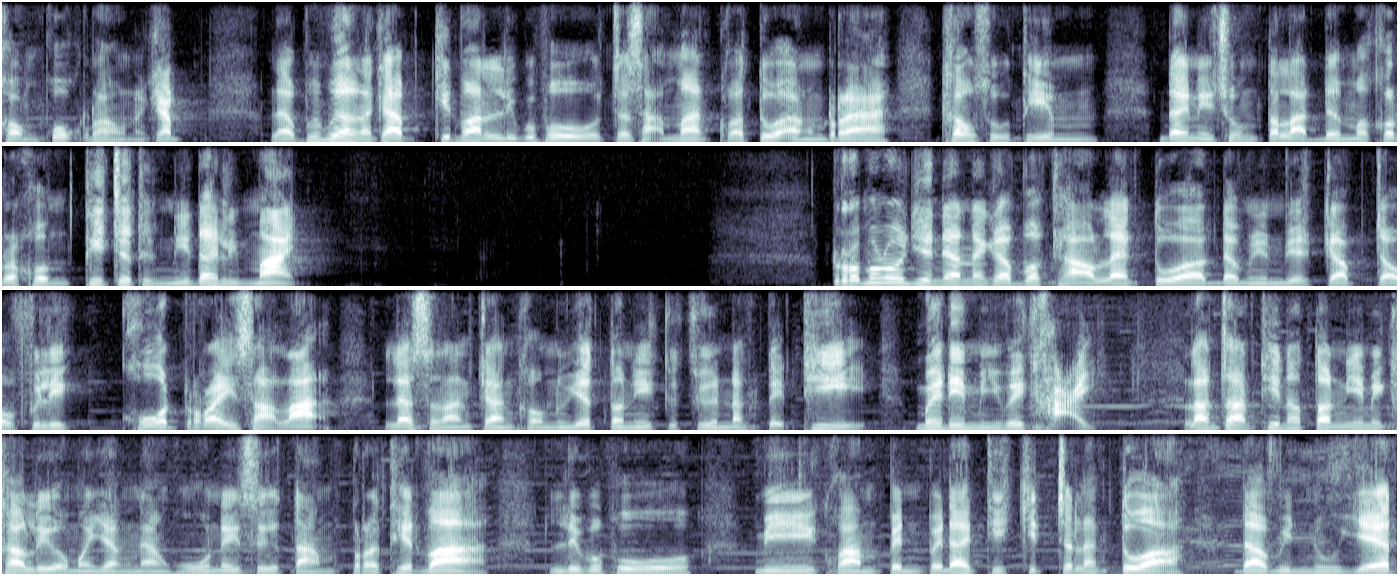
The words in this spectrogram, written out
ของพวกเรานะครับ แล้วเพื่อนๆนะครับคิดว่าลิเวอร์พูลจะสามารถคว้าตัวอังรา เข้าสู่ทีมได้ในช่วงตลาดเดือนมกราคมที่จะถึงนี้ได้หรือไม่โรมาโนยืนยันนะครับว่าข่าวแรกตัวดามิเนเวสกับเจ้าฟิลิกโคตรไร้สาระ และสถานการณ์ของนูเยสตอนนี้ก็คือนักเตะที่ไม่ได้มีไว้ขาย หลังจากที่ณตอนนี้มีข่าวลือออกมาอย่างหนางหูในสื่อต่างประเทศว่าลิเวอร์พูลมีความเป็นไปได้ที่คิดจะแลกตัว ดาวินนูเยส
